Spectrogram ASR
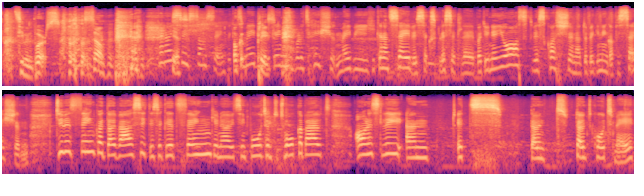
it's even worse. so, can I yes. say something? Because Okay, maybe please. again, his politician, maybe he cannot say this explicitly, but you know, you asked this question at the beginning of the session. Do you think that diversity is a good thing? You know, it's important to talk about honestly, and it's don't don't quote me,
